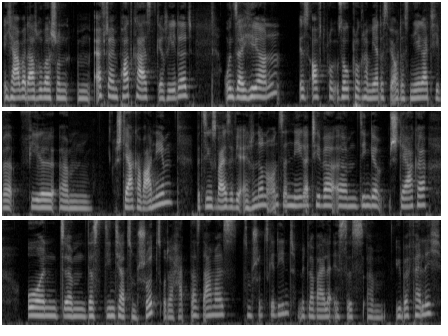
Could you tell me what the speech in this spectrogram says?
Ich habe darüber schon ähm, öfter im Podcast geredet. Unser Hirn ist oft so programmiert, dass wir auch das Negative viel ähm, stärker wahrnehmen, beziehungsweise wir erinnern uns an negative ähm, Dinge stärker. Und ähm, das dient ja zum Schutz oder hat das damals zum Schutz gedient. Mittlerweile ist es ähm, überfällig,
